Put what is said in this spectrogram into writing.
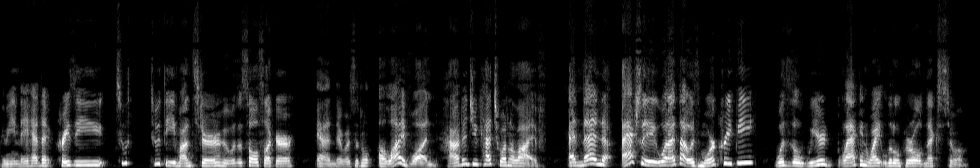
I mean, they had that crazy tooth, toothy monster who was a soul sucker, and there was an al- alive one. How did you catch one alive? And then, actually, what I thought was more creepy was the weird black and white little girl next to him.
